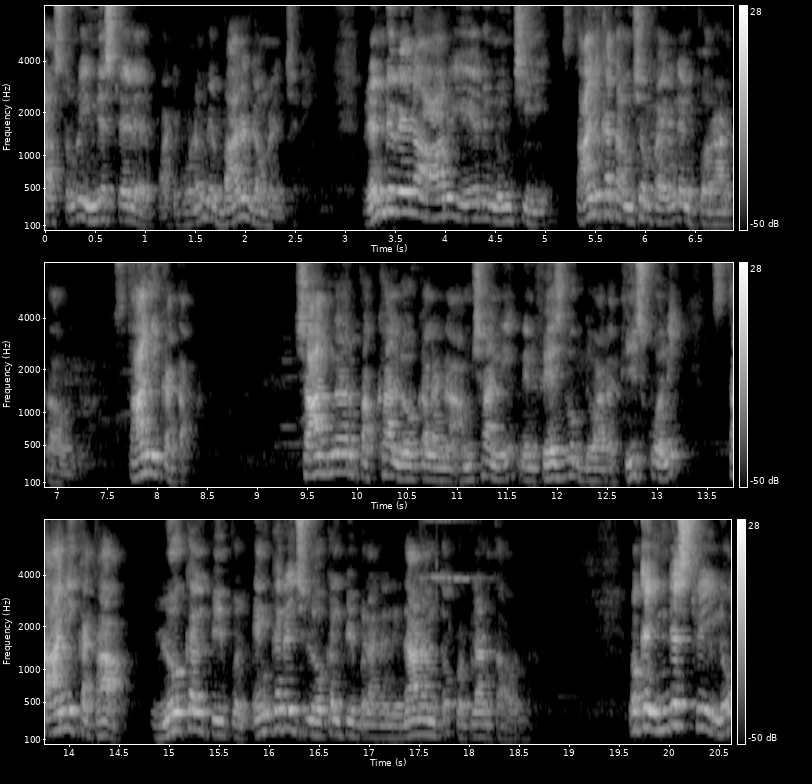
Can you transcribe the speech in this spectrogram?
రాష్ట్రంలో ఇండస్ట్రియల్ ఏర్పాటు కూడా మీరు బాగా గమనించండి. రెండు వేల ఆరు ఏడు నుంచి స్థానికత అంశం పైన నేను పోరాడుతూ ఉన్నాను స్థానికత. షాద్నర్ పక్కా లోకల్ అనే అంశాన్ని నేను ఫేస్బుక్ ద్వారా తీసుకొని స్థానికత local people encourage local people అనే నిదానంతో కొట్లాడుతూ ఉన్నాను ఒక ఇండస్ట్రీలో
